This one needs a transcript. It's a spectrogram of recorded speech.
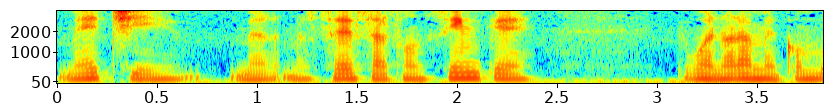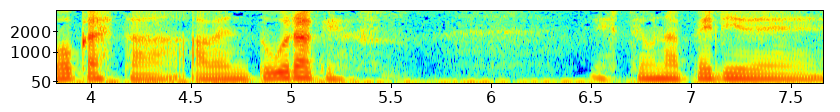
Mechi, Mercedes Alfonsín, que, bueno, ahora me convoca a esta aventura que es este, una peli de,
